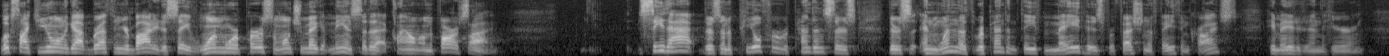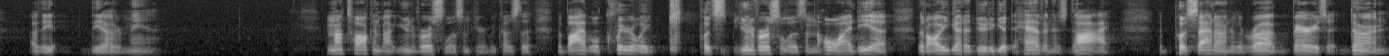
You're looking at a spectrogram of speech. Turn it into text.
looks like you only got breath in your body to save one more person. Why don't you make it me instead of that clown on the far side? see that? There's an appeal for repentance. There's, there's, and when the repentant thief made his profession of faith in Christ, he made it in the hearing of the, the other man. I'm not talking about universalism here because the, the Bible clearly puts universalism, the whole idea that all you got to do to get to heaven is die, it puts that under the rug, buries it, done,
